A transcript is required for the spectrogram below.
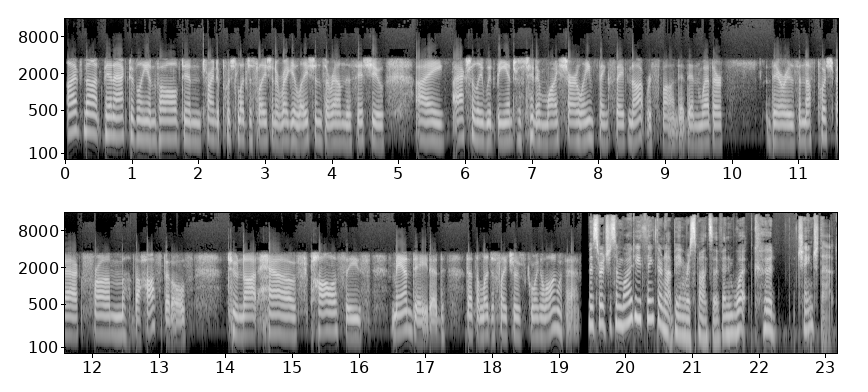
I've not been actively involved in trying to push legislation or regulations around this issue. I actually would be interested in why Charlene thinks they've not responded and whether there is enough pushback from the hospitals to not have policies mandated that the legislature is going along with that. Ms. Richardson, why do you think they're not being responsive and what could change that?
